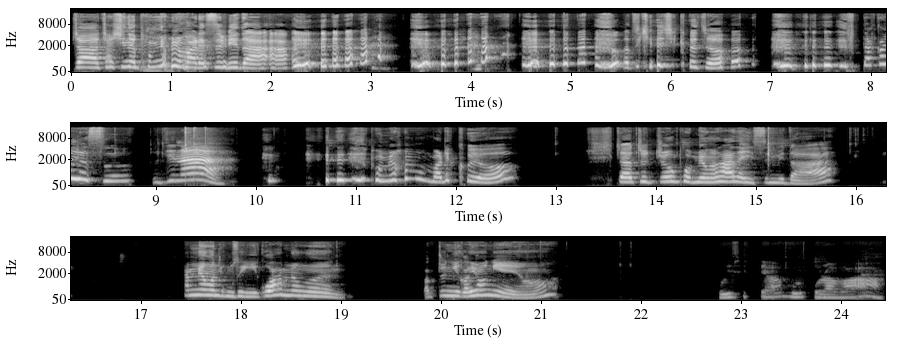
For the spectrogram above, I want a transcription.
자, 자신의 본명을 말했습니다. 어떻게 거죠? 딱 걸렸어. 우진아! 본명 한 번 말했고요. 자, 둘 중 본명은 하나 있습니다. 한 명은 동생이고 한 명은 막둥이가 형이에요. 뭐이 새끼야? 뭘 보라봐.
